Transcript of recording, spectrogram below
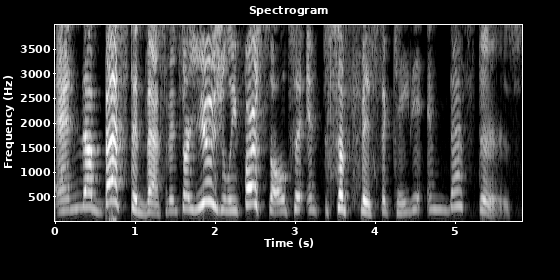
And the best investments are usually first sold to in- sophisticated investors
